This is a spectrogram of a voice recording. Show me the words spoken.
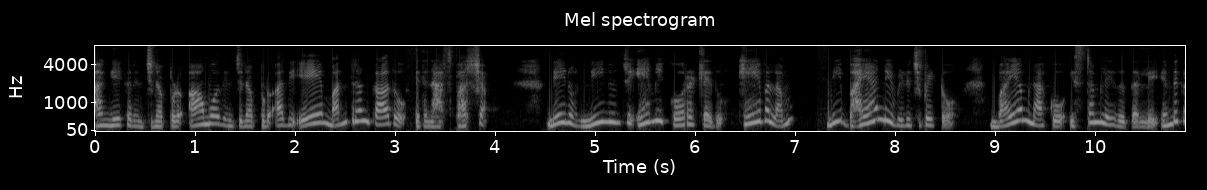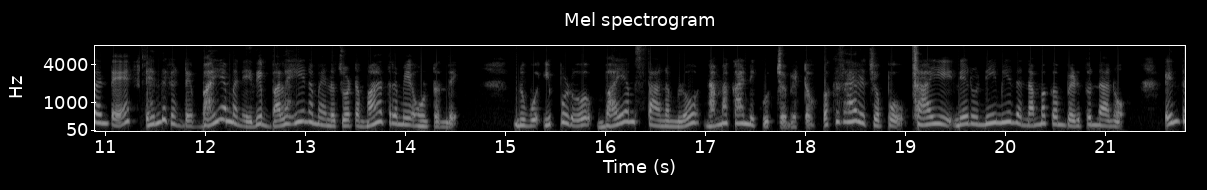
అంగీకరించినప్పుడు ఆమోదించినప్పుడు అది ఏ మంత్రం కాదు. ఇది నా స్పర్శ. నేను నీ నుంచి ఏమీ కోరట్లేదు. కేవలం నీ భయాన్ని విడిచిపెట్టు. భయం నాకు ఇష్టం లేదు తల్లి. ఎందుకంటే ఎందుకంటే భయం అనేది బలహీనమైన చోట మాత్రమే ఉంటుంది. నువ్వు ఇప్పుడు భయం స్థానంలో నమ్మకాన్ని కూర్చోబెట్టు. ఒకసారి చెప్పు సాయి నేను నీ మీద నమ్మకం పెడుతున్నాను. ఎంత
